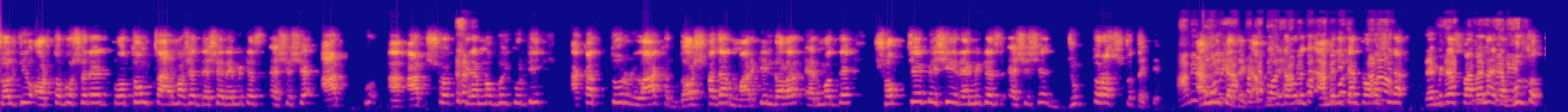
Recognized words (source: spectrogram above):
চলতি অর্থ বছরের প্রথম চার মাসে দেশে রেমিটেন্স এসেছে আট আটশো তিরানব্বই কোটি একাত্তর লাখ দশ হাজার মার্কিন ডলার। এর মধ্যে সবচেয়ে বেশি রেমিটেন্স এসেছে যুক্তরাষ্ট্র থেকে। আমেরিকা থেকে। আপনাকে আপনি যেটা বলেন আমেরিকান প্রবাসীরা রেমিটেন্স পাঠায় না এটা ভুল. তথ্য।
